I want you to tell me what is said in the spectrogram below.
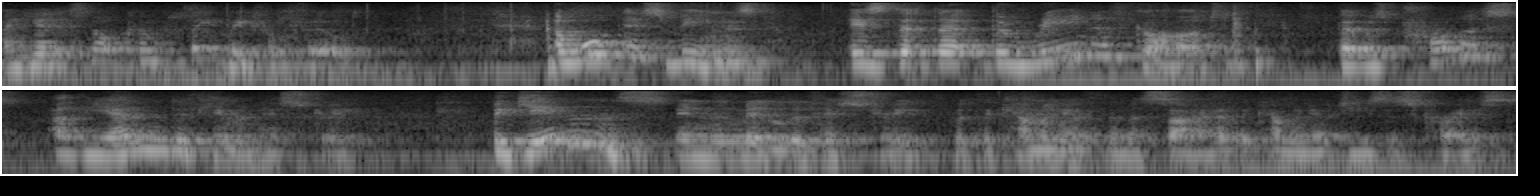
and yet it's not completely fulfilled. And what this means is that the, the reign of God that was promised at the end of human history begins in the middle of history with the coming of the Messiah, the coming of Jesus Christ.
